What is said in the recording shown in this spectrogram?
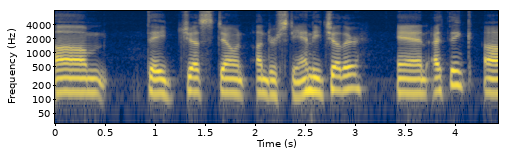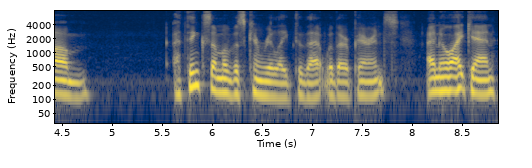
um, they just don't understand each other. And I think um, I think some of us can relate to that with our parents. I know I can.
